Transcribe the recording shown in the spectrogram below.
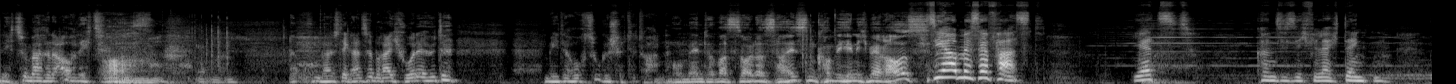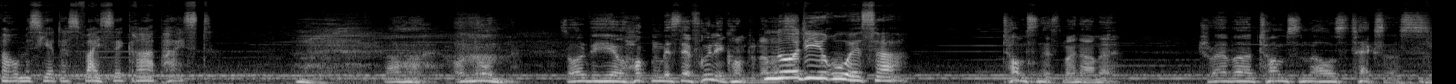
nichts zu machen, auch nichts. Offenbar ist der ganze Bereich vor der Hütte Meter hoch zugeschüttet worden. Moment, was soll das heißen? Kommen wir hier nicht mehr raus? Sie haben es erfasst. Jetzt können Sie sich vielleicht denken, warum es hier das Weiße Grab heißt. Und nun? Sollen wir hier hocken, bis der Frühling kommt, oder was? Nur die Ruhe, Sir. Thompson ist mein Name. Trevor Thompson aus Texas.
